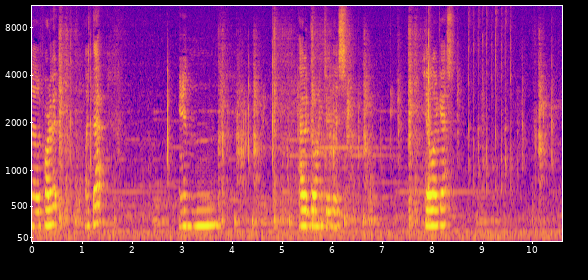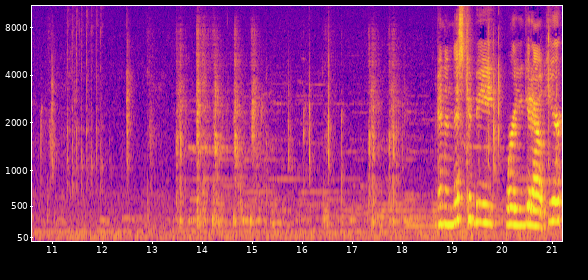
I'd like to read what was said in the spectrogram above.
another part of it like that, and have it going through this hill, I guess. And then this could be where you get out here.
